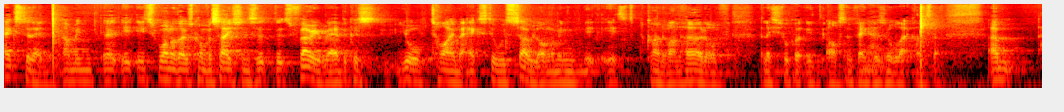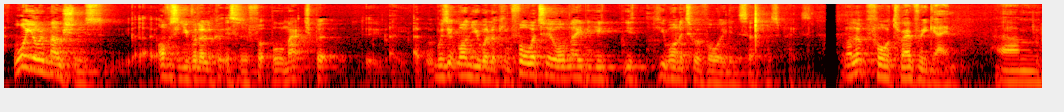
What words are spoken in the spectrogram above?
Exeter then, I mean, it's one of those conversations that, that's very rare because your time at Exeter was so long. I mean, it's kind of unheard of unless you talk about the Arsene Wenger yeah. and all that kind of stuff. Um, what are your emotions? Uh, obviously, you've got to look at this as a football match, but uh, was it one you were looking forward to, or maybe you, you, you wanted to avoid in certain respects? Well, I look forward to every game. Um,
